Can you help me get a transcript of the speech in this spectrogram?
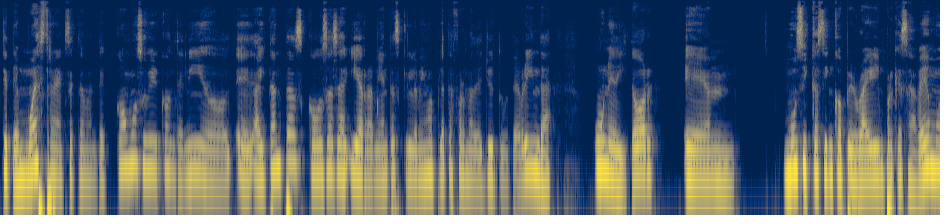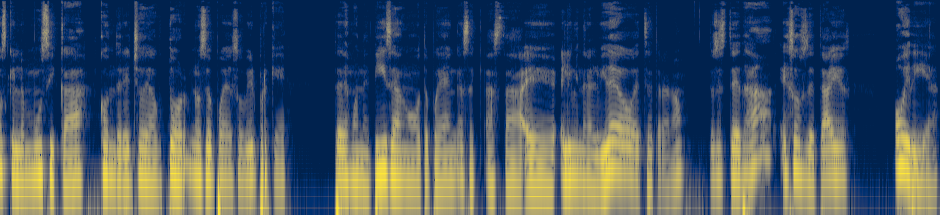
te muestran exactamente cómo subir contenido. Eh, hay tantas cosas y herramientas que la misma plataforma de YouTube te brinda. Un editor, em, música sin copywriting, porque sabemos que la música con derecho de autor no se puede subir porque te desmonetizan o te pueden hasta, eh, eliminar el video, etcétera, ¿no? Entonces te da esos detalles hoy día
